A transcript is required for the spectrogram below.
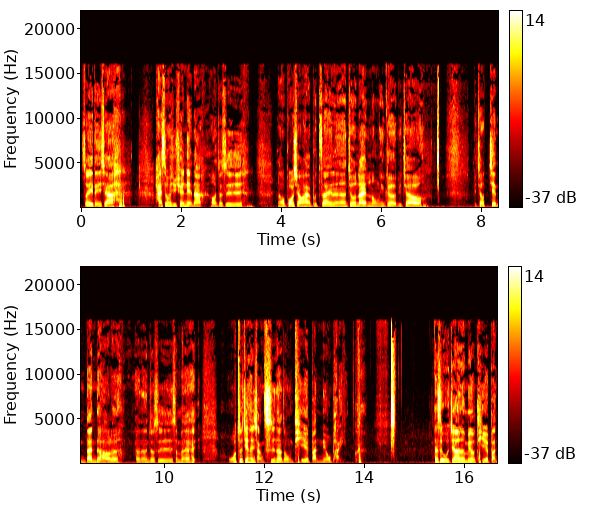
所以等一下还是会去全联呐。哦，就是老婆小孩不在呢，就来弄一个比较。比较简单的好了，可能就是什么，我最近很想吃那种铁板牛排，但是我家呢没有铁板，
